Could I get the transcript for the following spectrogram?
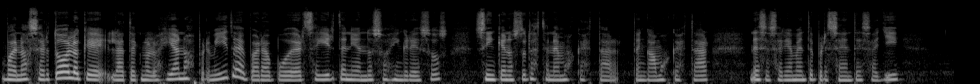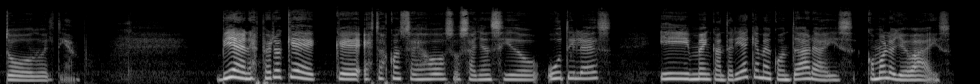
bueno, hacer todo lo que la tecnología nos permite para poder seguir teniendo esos ingresos sin que nosotros tenemos que estar, tengamos que estar necesariamente presentes allí todo el tiempo. Bien, espero que, estos consejos os hayan sido útiles y me encantaría que me contarais cómo lo lleváis,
